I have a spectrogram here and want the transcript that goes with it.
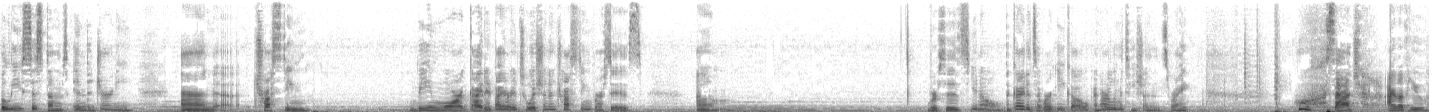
belief systems in the journey and uh, trusting being more guided by our intuition and trusting versus um, versus you know the guidance of our ego and our limitations right? Whew, Sag I love you.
